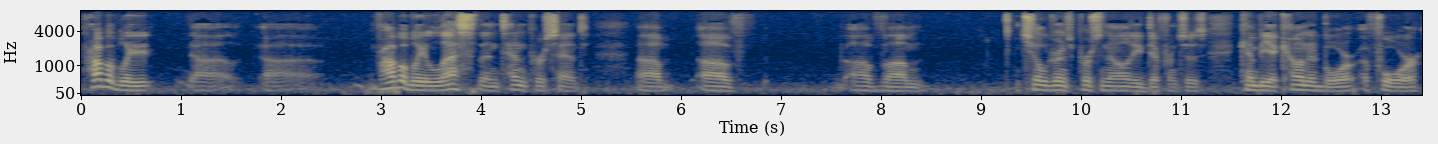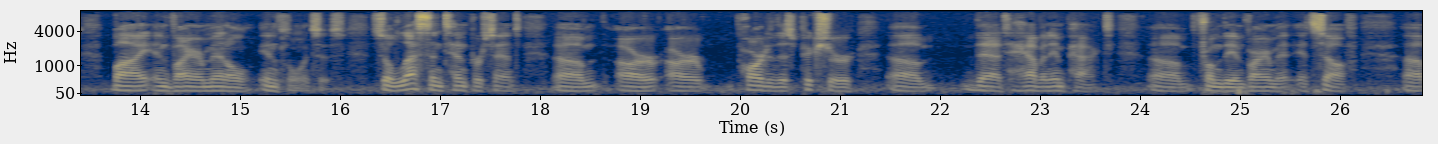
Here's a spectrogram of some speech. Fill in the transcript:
probably uh, uh, probably less than 10% um, of of um, children's personality differences can be accounted for by environmental influences. So less than 10% um, are, are part of this picture um, that have an impact um, from the environment itself. Uh,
